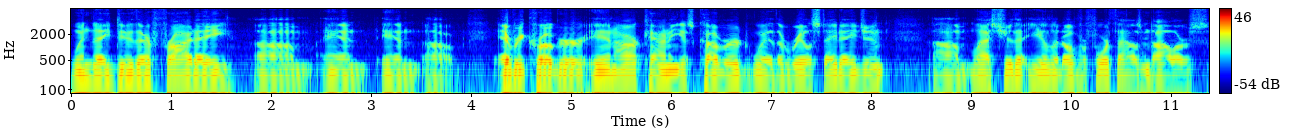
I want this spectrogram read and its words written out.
when they do their Friday, um, and and uh, every Kroger in our county is covered with a real estate agent um, last year, that yielded over four thousand dollars,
